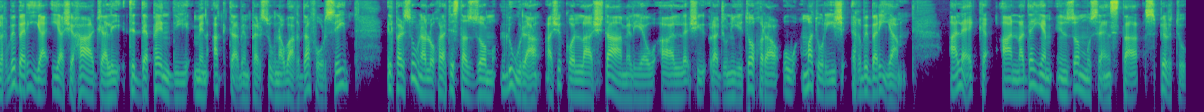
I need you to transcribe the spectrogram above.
l-ħbiberija hija xi ħaġa li tiddependi minn aktar minn persuna waħda forsi, il-persuna l-oħra tista' żżomm lura għax ikollha x'tagħmel jew għal xi raġunijiet oħra u ma turix ħbiberija. Għalhekk, għandna dejjem inżommu sens ta' spirtu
